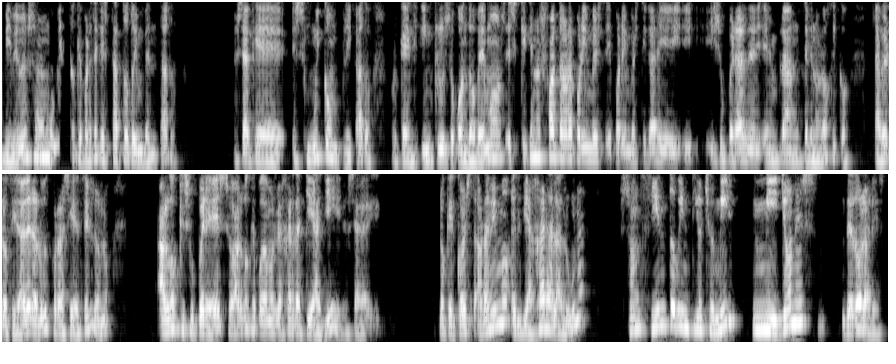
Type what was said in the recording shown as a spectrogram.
vivimos en un momento que parece que está todo inventado. O sea que es muy complicado, porque incluso cuando vemos, es que ¿qué nos falta ahora por, por investigar y, superar en, plan tecnológico? La velocidad de la luz, por así decirlo, ¿no? Algo que supere eso, algo que podamos viajar de aquí a allí. O sea, lo que cuesta ahora mismo el viajar a la Luna son 128 mil millones de dólares.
